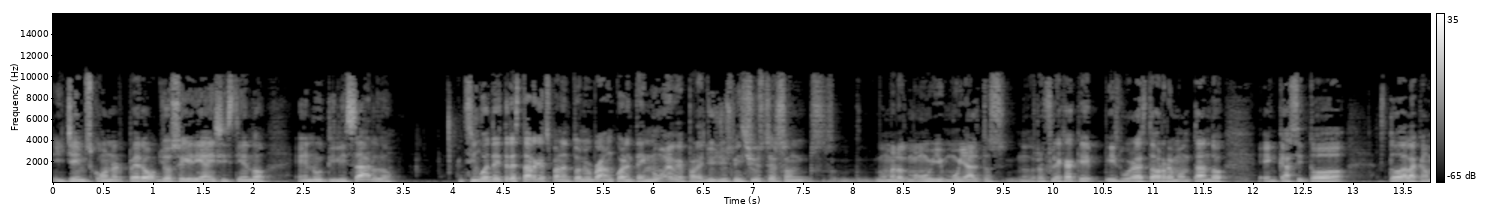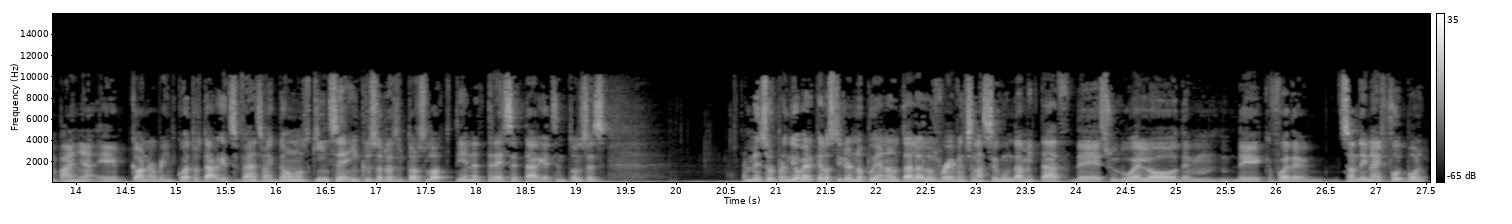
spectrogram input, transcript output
y James Conner, pero yo seguiría insistiendo en utilizarlo. 53 targets para Antonio Brown, 49 para Juju Smith-Schuster, son números muy, muy altos. Nos refleja que Pittsburgh ha estado remontando en casi toda la campaña. Eh, Connor, 24 targets, Vance McDonald's, 15. Incluso el receptor slot tiene 13 targets. Entonces, me sorprendió ver que los Steelers no podían anotar a los Ravens en la segunda mitad de su duelo de que fue de Sunday Night Football.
